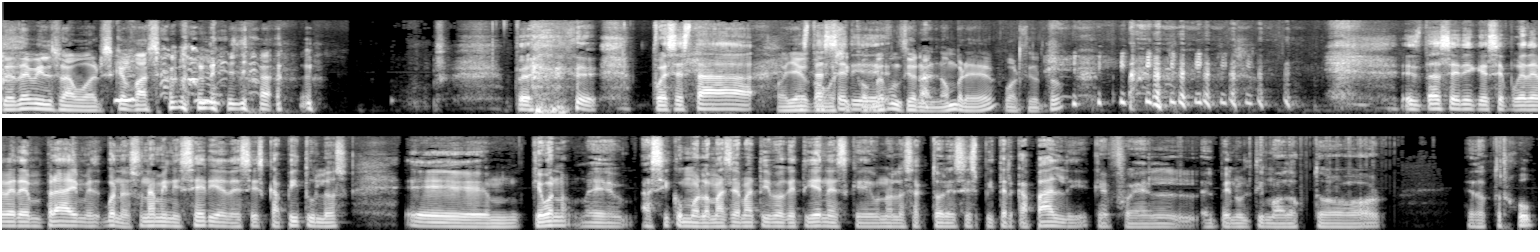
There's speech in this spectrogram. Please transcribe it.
The Devils Hours, ¿qué pasa con ella? Pero- Pues esta, Oye, esta como serie, funciona el nombre, ¿eh? Por cierto. esta serie que se puede ver en Prime, es- bueno, es una miniserie de seis capítulos, eh, que bueno, eh, así como lo más llamativo que tiene es que uno de los actores es Peter Capaldi, que fue el, el penúltimo Doctor Doctor Who.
